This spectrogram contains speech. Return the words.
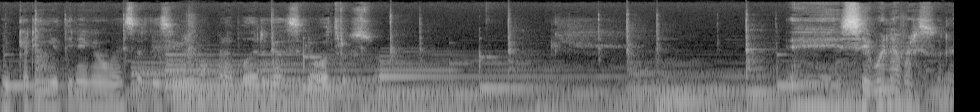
El cariño tiene que comenzar de sí mismo para poder dárselo a otros. Eh, sé buena persona.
